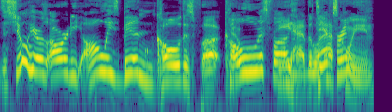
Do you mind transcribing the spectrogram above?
the shield hero's already always been cold as fuck. cold as fuck. He had the last queen.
